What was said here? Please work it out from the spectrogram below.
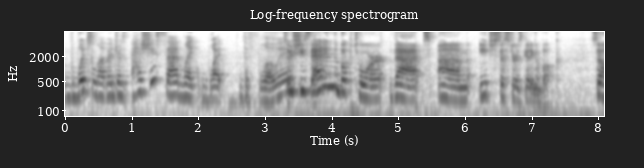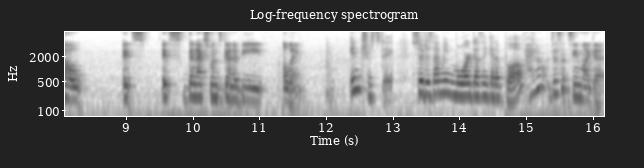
which love interest? Has she said like what the flow is? So she said in the book tour that um, each sister is getting a book. So it's it's the next one's going to be Elain. Interesting. So does that mean Mor doesn't get a book? I don't. It doesn't seem like it.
